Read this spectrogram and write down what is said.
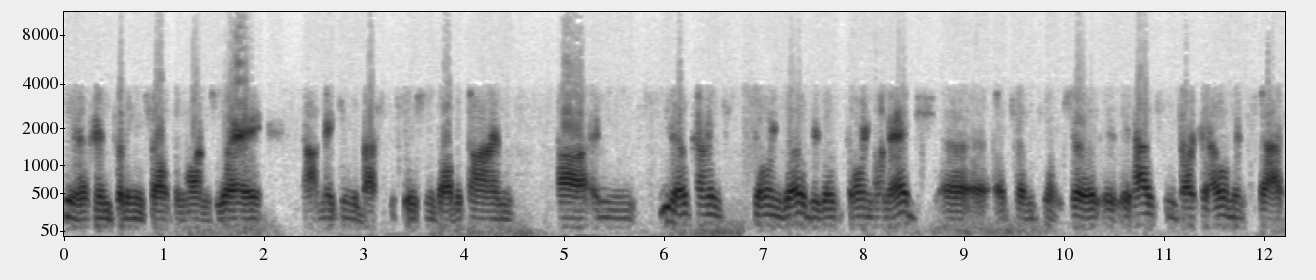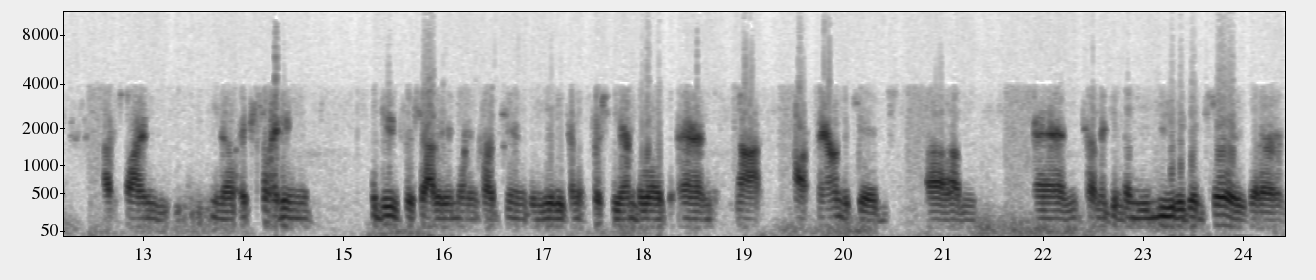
you know, him putting himself in harm's way, not making the best decisions all the time, uh, and you know, kind of going rogue or going on edge uh, at some point. So it, it has some darker elements that I find, you know, exciting to do for Saturday morning cartoons and really kind of push the envelope and not talk down to kids um, and kind of give them really good stories that are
